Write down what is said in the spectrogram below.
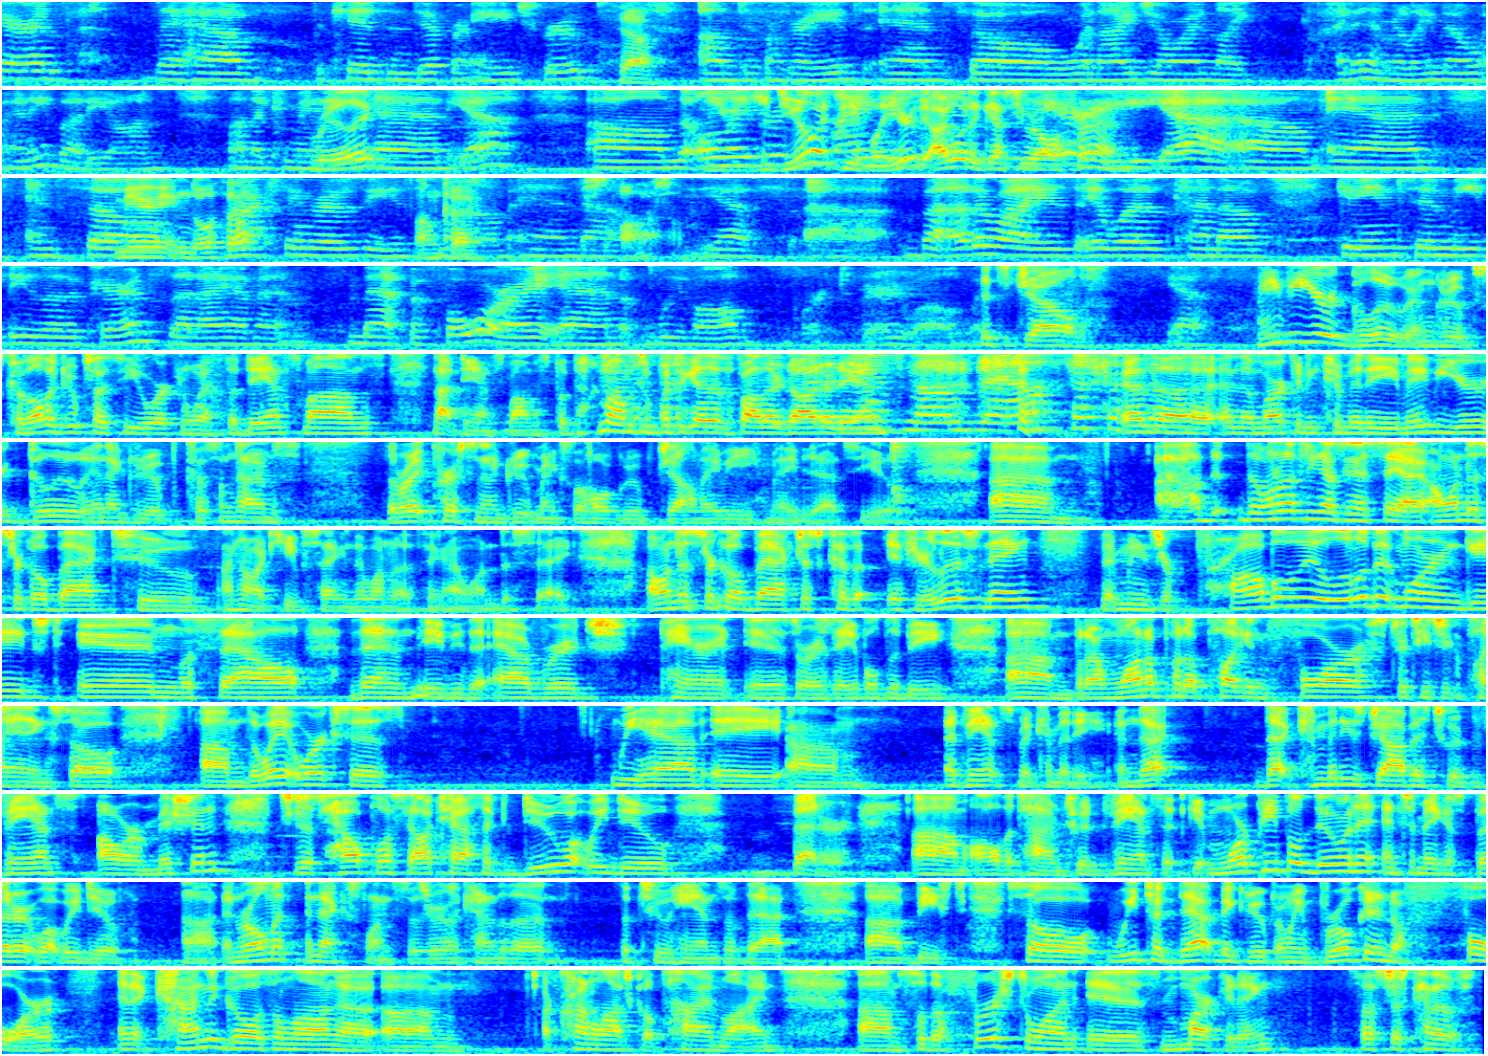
parents, they have the kids in different age groups, Yeah. um, different grades, and so when I joined, like I didn't really know anybody on on the committee. Really? And yeah, um, the only you do like people. I, I would've guessed you were all friends. Yeah, um, and and so Mary and Gotha? Roxy Rosie's Okay. mom, and um, awesome. Yes, uh, but otherwise it was kind of getting to meet these other parents that I haven't met before, and we've all worked very well. It's gelled. Yes. Maybe you're glue in groups because all the groups I see you working with, the dance moms, not dance moms, but the moms who put together the father daughter the dance, moms now. and the and the marketing committee. Maybe you're glue in a group because sometimes the right person in a group makes the whole group gel. Maybe maybe that's you. Um, uh, the, the one other thing I was going to say, I, I wanted to circle back to. I know I keep saying the one other thing I wanted to say. I wanted to circle back just because if you're listening, that means you're probably a little bit more engaged in LaSalle than maybe the average parent is or is able to be. Um, but I want to put a plug in for strategic planning. So um, the way it works is we have a um, advancement committee, and that that committee's job is to advance our mission to just help LaSalle Catholic do what we do better um, all the time, to advance it, get more people doing it, and to make us better at what we do. Uh, enrollment and excellence is really kind of the the two hands of that uh, beast. So we took that big group and we broke it into four, and it kind of goes along a, um, a chronological timeline. Um, so the first one is marketing. So that's just kind of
